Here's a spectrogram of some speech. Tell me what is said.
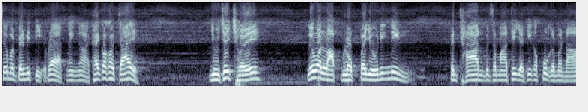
ซึ่งมันเป็นมิติแรกง่าย ๆ ใครก็เข้าใจ อยู่เฉยๆหรือว่าหลับหลบไปอยู่นิ่งๆ เป็นฌานเป็นสมาธิอย่างที่เขาพูดกันมานา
